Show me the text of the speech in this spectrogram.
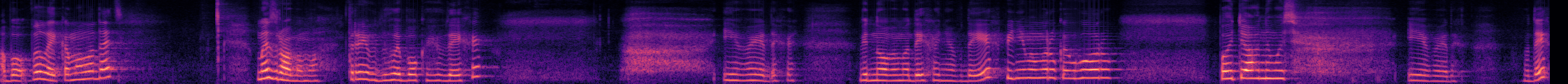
або велика молодець. Ми зробимо три глибоких вдихи і видихи. Відновимо дихання вдих, піднімемо руки вгору, потягнемось і видих. Вдих.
